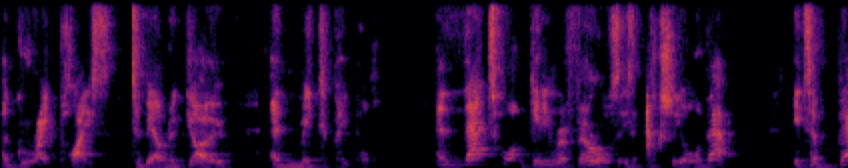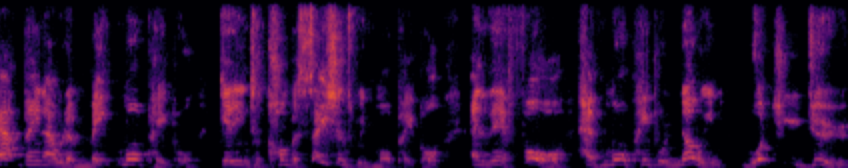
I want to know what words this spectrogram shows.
a great place to be able to go and meet people. And that's what getting referrals is actually all about. It's about being able to meet more people, get into conversations with more people, and therefore have more people knowing what you do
